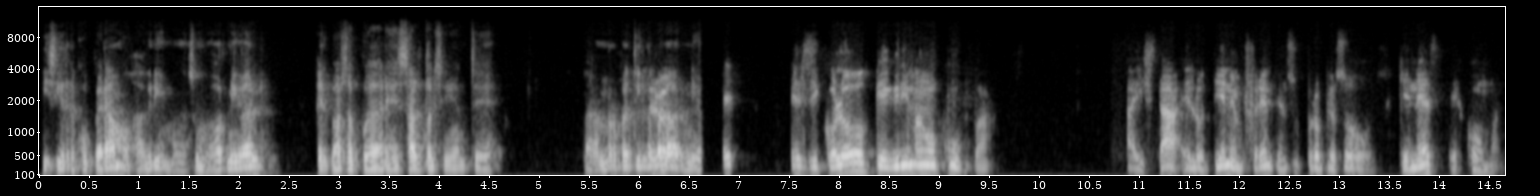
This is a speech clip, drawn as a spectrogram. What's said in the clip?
y si recuperamos a Griezmann en su mejor nivel, el Barça puede dar ese salto al siguiente, para no repetir la palabra. El, psicólogo que Griezmann ocupa, ahí está, él lo tiene enfrente en sus propios ojos. ¿Quién es? Es Coman.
